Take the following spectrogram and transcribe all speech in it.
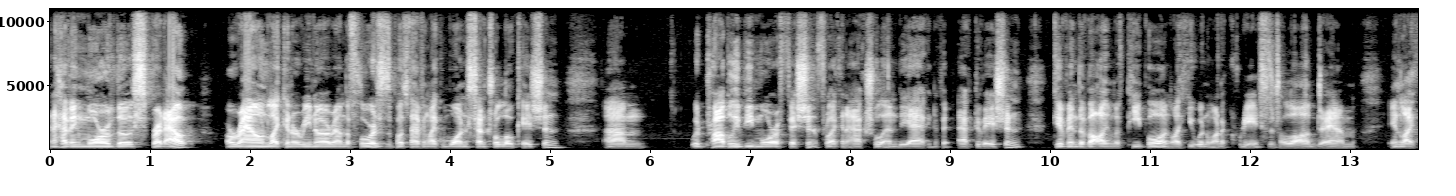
and having more of those spread out around like an arena around the floors as opposed to having like one central location um, would probably be more efficient for like an actual NBA activ- activation given the volume of people and like you wouldn't want to create such a log jam in like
